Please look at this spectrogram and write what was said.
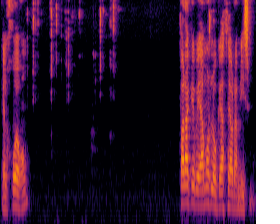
el juego para que veamos lo que hace ahora mismo.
